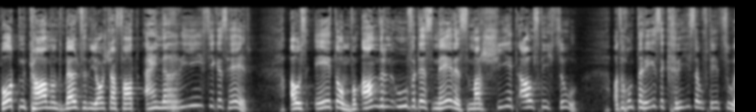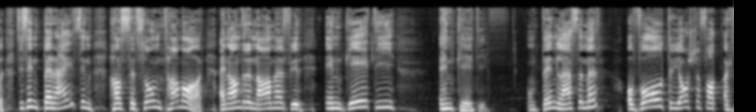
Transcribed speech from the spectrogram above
Boten kamen und meldeten Josaphat ein riesiges Heer aus Edom, vom anderen Ufer des Meeres, marschiert auf dich zu. Und da kommt eine riesige Krise auf dich zu. Sie sind bereits in Hasseson Tamar, ein anderer Name für Engedi, Engedi. Und dann lesen wir, obwohl der Josaphat ein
